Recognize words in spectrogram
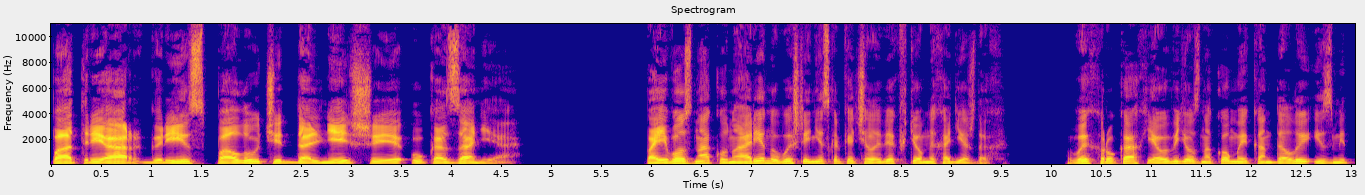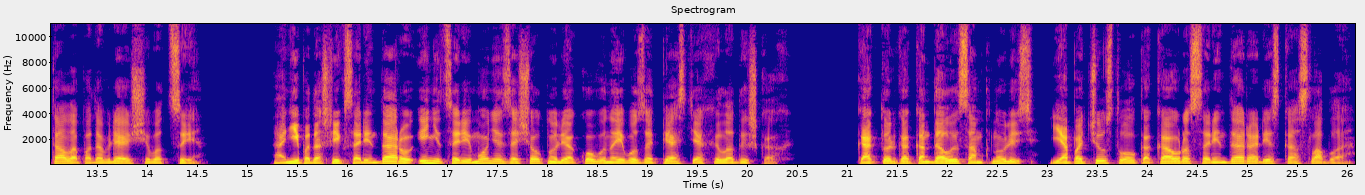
Патриарх Грис получит дальнейшие указания». По его знаку на арену вышли несколько человек в темных одеждах. В их руках я увидел знакомые кандалы из металла, подавляющего ци. Они подошли к Сариндару и, не церемонясь, защелкнули оковы на его запястьях и лодыжках. Как только кандалы сомкнулись, я почувствовал, как аура Сариндара резко ослабла.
